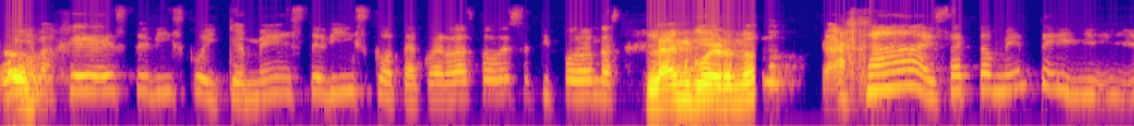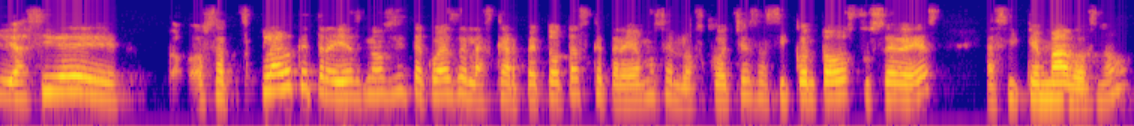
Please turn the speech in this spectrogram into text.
oye, bajé este disco y quemé este disco, ¿te acuerdas? Todo ese tipo de ondas. Limeware, ¿no? Ajá, exactamente. y, así de, o sea, claro que traías, no sé si te acuerdas de las carpetotas que traíamos en los coches, así con todos tus CDs, así quemados, ¿no?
